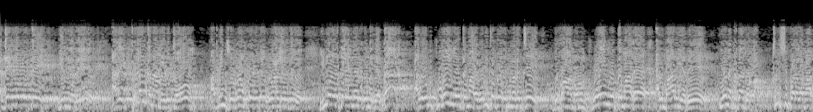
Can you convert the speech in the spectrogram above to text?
அடைக்கப்பட்டு இருந்தது. அதை பிளந்து நாம் எடுத்தோம் அப்படின்னு சொல்றோம். ஒரு இடத்துல குரான்ல இருக்கிறது. இன்னொரு இடத்துல என்ன இருக்குன்னு கேட்டா அது வந்து புகை மூட்டமாக வெடித்த பிறகு நடந்துச்சு துகானும் புகை மூட்டமாக அது மாறியது. இவன் அப்படித்தான் சொல்றான். தூசு படலமாக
